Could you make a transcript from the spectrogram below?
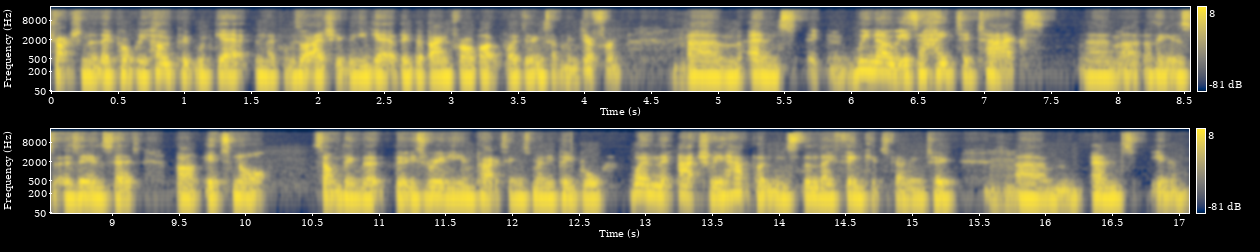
traction that they probably hope it would get. And they probably thought actually we can get a bigger bang for our buck by doing something different. Hmm. Um, and we know it's a hated tax. Um, I think as, as Ian said, but it's not something that, that is really impacting as many people when it actually happens than they think it's going to. Mm-hmm. Um, and you know,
